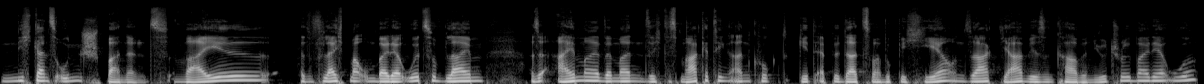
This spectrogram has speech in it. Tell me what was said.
nicht ganz unspannend, weil, also vielleicht mal um bei der Uhr zu bleiben, also einmal, wenn man sich das Marketing anguckt, geht Apple da zwar wirklich her und sagt, ja, wir sind carbon neutral bei der Uhr.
